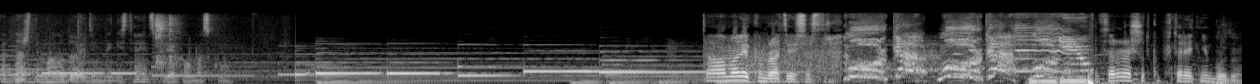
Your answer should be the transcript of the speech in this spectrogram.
Однажды молодой один дагестянец приехал в Москву. Салам алейкум, братья и сестры. Мурка! Мурка! Мурка! Второй раз шутку повторять не буду.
